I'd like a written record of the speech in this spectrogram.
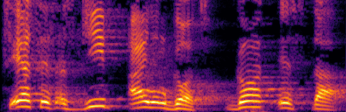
Das erste ist, es gibt einen Gott. Gott ist da.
